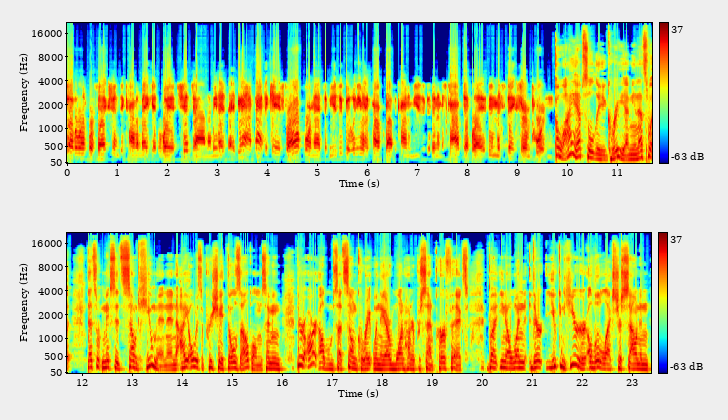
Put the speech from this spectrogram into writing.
subtle imperfection to kind of make it the way it should sound. I mean, it, it's not not the case for all formats of music, but when you want to talk about the kind of music that Venomous Concept plays, then mistakes are important. Oh, I absolutely agree. I mean, that's what that's what makes it sound human, and I always appreciate those albums. I mean, there are albums that sound great when they are 100% perfect, but you know, when there you can hear a little extra sound in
